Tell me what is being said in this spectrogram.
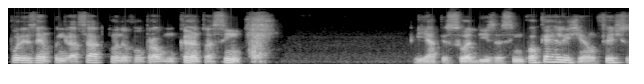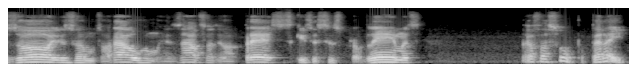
por exemplo, engraçado quando eu vou para algum canto assim, e a pessoa diz assim, qualquer religião, feche os olhos, vamos orar, vamos rezar, fazer uma prece, esqueça seus problemas. Aí eu faço, opa, peraí,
